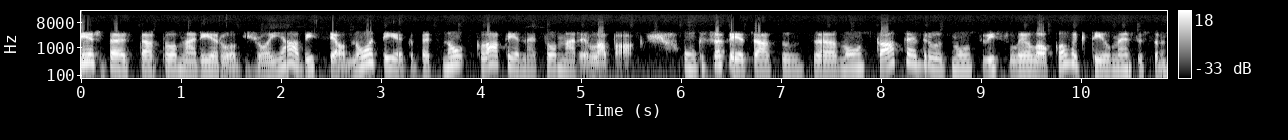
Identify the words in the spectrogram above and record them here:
tiešsaistē tā tomēr ierobežo. Jā, viss jau notiek, bet nu, klātienē tomēr ir labāk. Un kas attiecās uz uh, mūsu katedru, uz mūsu visu lielo kolektīvu, mēs esam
